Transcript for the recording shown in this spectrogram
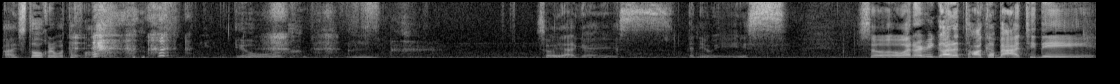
Ay, stalker, what the fuck? Ew. so, yeah, guys. Anyways. So, what are we gonna talk about today?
